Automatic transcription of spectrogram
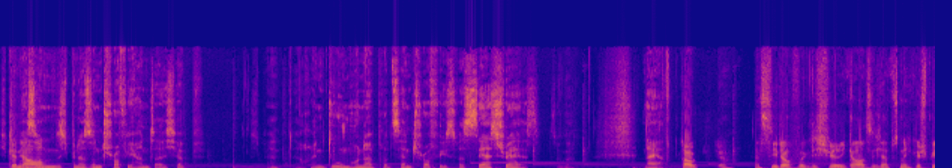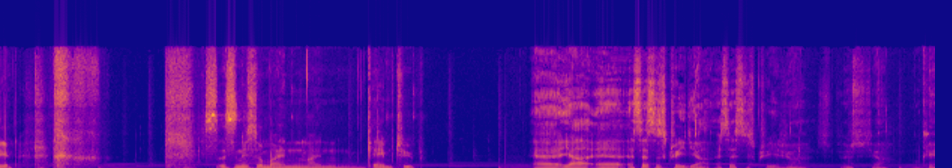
Ich bin, genau. ja so ein, ich bin ja so ein Trophy-Hunter. Ich habe auch in Doom 100% Trophies, was sehr schwer ist sogar. Naja. Glaube ich dir. Es sieht auch wirklich schwierig aus. Ich habe es nicht gespielt. Es ist nicht so mein, mein Game-Typ. Äh, ja, äh, Assassin's Creed, ja. Assassin's Creed, ja. Ja, okay.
